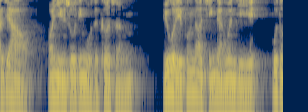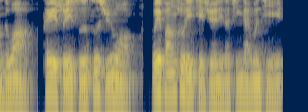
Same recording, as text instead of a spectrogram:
大家好，欢迎收听我的课程。如果你碰到情感问题不懂的话，可以随时咨询我，我会帮助你解决你的情感问题。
